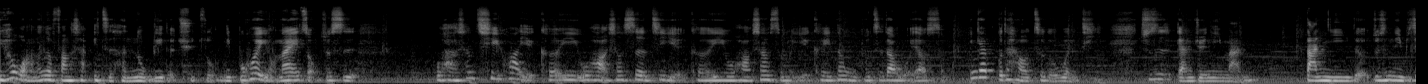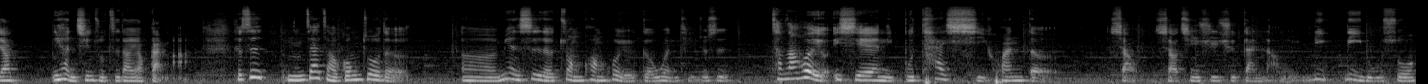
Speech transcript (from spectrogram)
你会往那个方向一直很努力的去做，你不会有那一种就是我好像企划也可以，我好像设计也可以，我好像什么也可以，但我不知道我要什么，应该不太有这个问题，就是感觉你蛮单一的，就是你比较你很清楚知道要干嘛，可是你在找工作的。呃，面试的状况会有一个问题，就是常常会有一些你不太喜欢的小小情绪去干扰你。例例如说，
